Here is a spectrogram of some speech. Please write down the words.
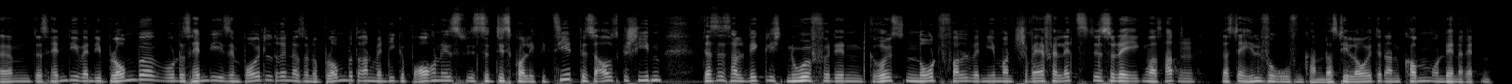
Ähm, das Handy, wenn die Blombe, wo das Handy ist im Beutel drin, da ist so eine Blombe dran, wenn die gebrochen ist, ist sie disqualifiziert, bist du ausgeschieden. Das ist halt wirklich nur für den größten Notfall, wenn jemand schwer verletzt ist oder irgendwas hat, dass der Hilfe rufen kann, dass die Leute dann kommen und den retten.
